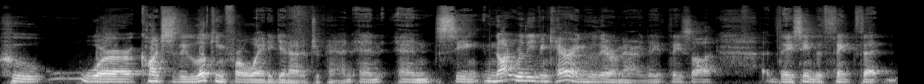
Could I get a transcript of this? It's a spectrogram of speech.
who were consciously looking for a way to get out of Japan and, and seeing, not really even caring who they were marrying. They, they saw, they seemed to think that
